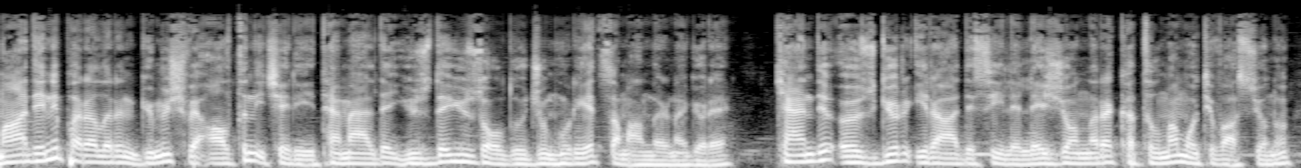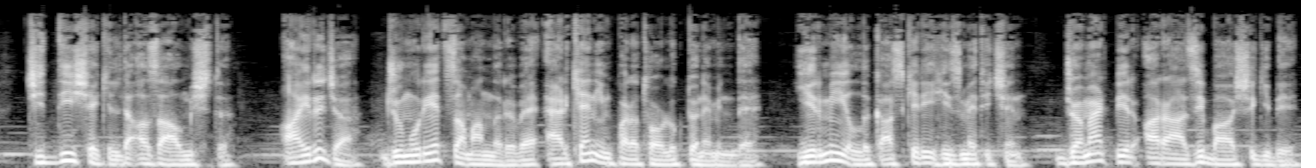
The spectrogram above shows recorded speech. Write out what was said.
madeni paraların gümüş ve altın içeriği temelde %100 olduğu cumhuriyet zamanlarına göre kendi özgür iradesiyle lejyonlara katılma motivasyonu ciddi şekilde azalmıştı. Ayrıca Cumhuriyet zamanları ve erken imparatorluk döneminde 20 yıllık askeri hizmet için cömert bir arazi bağışı gibi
